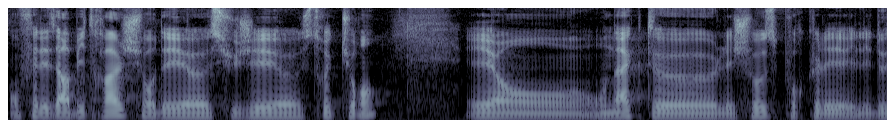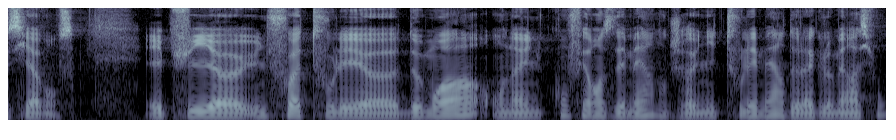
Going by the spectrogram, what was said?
on fait des arbitrages sur des sujets structurants et on, acte les choses pour que les dossiers avancent. Et puis, euh, une fois tous les euh, deux mois, on a une conférence des maires. Donc, je réunis tous les maires de l'agglomération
